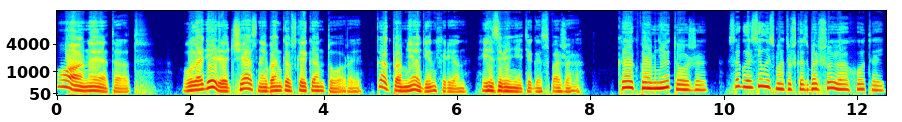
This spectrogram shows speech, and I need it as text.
Он этот... Владелец частной банковской конторы. Как по мне, один хрен. Извините, госпожа. Как по мне тоже. Согласилась матушка с большой охотой.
